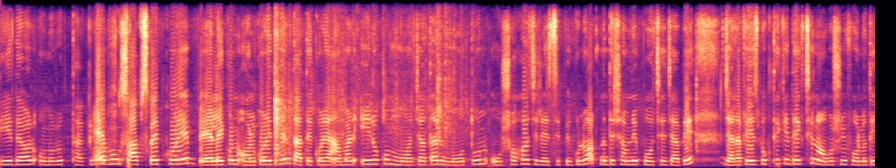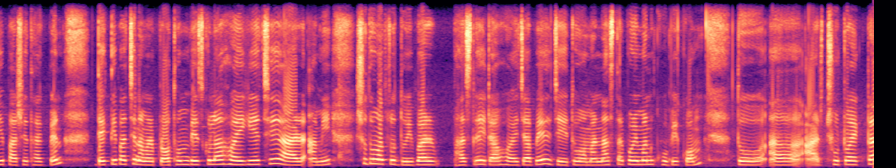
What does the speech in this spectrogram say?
দিয়ে দেওয়ার অনুরোধ থাকল। এবং সাবস্ক্রাইব করে বেল আইকন অল করে দিবেন, তাতে করে আমার এরকম মজাদার নতুন ও সহজ রেসিপিগুলো আপনাদের সামনে পৌঁছে যাবে। যারা ফেসবুক থেকে দেখছেন, অবশ্যই ফলো দিয়ে পাশে থাকবেন। দেখতে পাচ্ছেন আমার প্রথম বেজগুলো হয়ে গিয়েছে, আর আমি শুধুমাত্র দুইবার ভাজলে এটা হয়ে যাবে, যেহেতু আমার নাস্তার পরিমাণ খুবই কম। তো আর ছোট একটা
